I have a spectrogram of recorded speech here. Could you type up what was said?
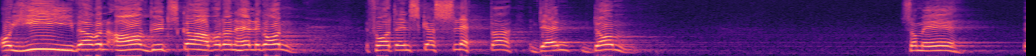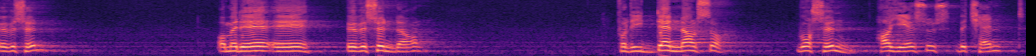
og giveren av Guds gaver, Den hellige ånd, for at en skal slippe den dom som er over synd, og med det er over synderen. Fordi denne, altså, vår synd, har Jesus bekjent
